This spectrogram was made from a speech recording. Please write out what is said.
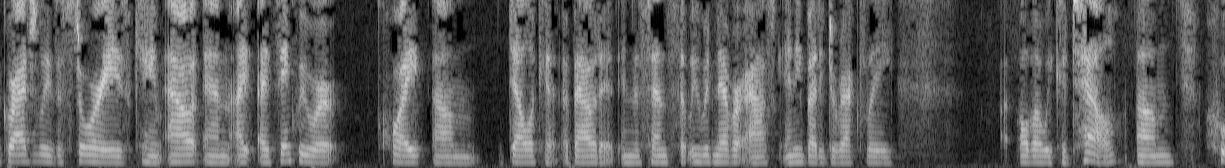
gradually the stories came out, and I, I think we were quite um, delicate about it in the sense that we would never ask anybody directly, although we could tell um, who,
